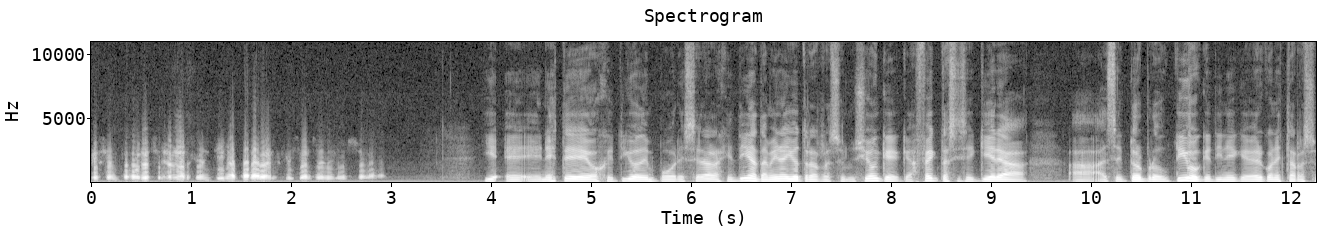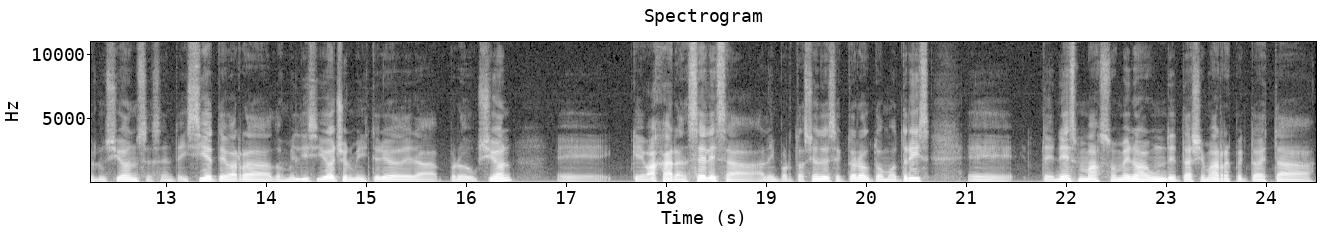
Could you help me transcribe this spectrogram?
que es empobrecer a la Argentina para beneficiarse de ellos solamente. Y eh, en este objetivo de empobrecer a la Argentina también hay otra resolución que, que afecta, si se quiere, al sector productivo, que tiene que ver con esta resolución 67 barra 2018 del Ministerio de la Producción, eh, que baja aranceles a, la importación del sector automotriz. Eh, ¿Tenés más o menos algún detalle más respecto a esta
